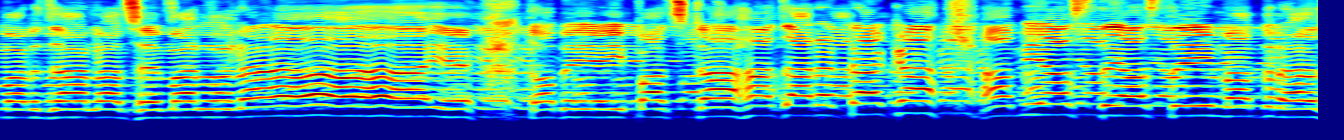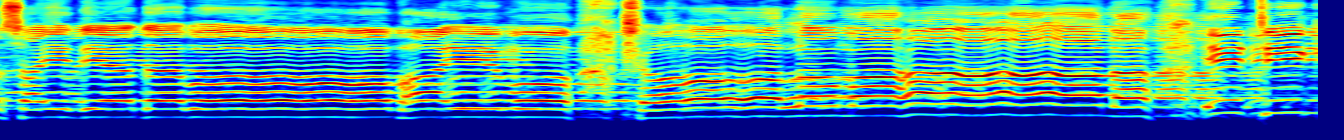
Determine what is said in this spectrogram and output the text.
আমার জান আছে, মাল নাই। তবে এই পাঁচটা হাজার টাকা আমি আস্তে আস্তে এই মাদ্রাসায় দিয়ে দেব। ভাই মো, সলমান ঠিক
